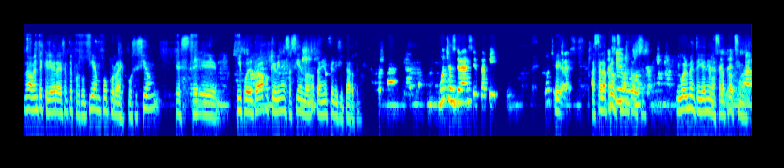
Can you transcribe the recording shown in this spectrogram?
Nuevamente quería agradecerte por tu tiempo, por la exposición este, y por el trabajo que vienes haciendo, ¿no? También felicitarte. Muchas gracias, David. Muchas eh, gracias. Hasta la próxima, entonces. Igualmente, Yanina, hasta la próxima.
